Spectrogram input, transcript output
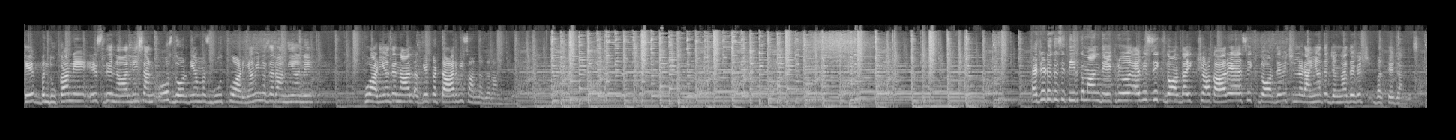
ਤੇ ਬੰਦੂਕਾਂ ਨੇ। ਇਸ ਦੇ ਨਾਲ ਹੀ ਸਾਨੂੰ ਉਸ ਦੌਰ ਦੀਆਂ ਮਜ਼ਬੂਤ ਕੁਹਾੜੀਆਂ ਵੀ ਨਜ਼ਰ ਆਉਂਦੀਆਂ ਨੇ। ਕੁਹਾੜੀਆਂ ਦੇ ਨਾਲ ਅੱਗੇ ਕਟਾਰ ਵੀ ਸਾਨੂੰ ਨਜ਼ਰ ਆਉਂਦੀ ਹੈ। ਇਹ ਜਿਹੜੇ ਤੁਸੀਂ ਤੀਰ ਕਮਾਨ ਦੇਖ ਰਹੇ ਹੋ, ਇਹ ਵੀ ਸਿੱਖ ਦੌਰ ਦਾ ਇੱਕ ਸ਼ਾਹਕਾਰ ਹੈ। ਇਹ ਸਿੱਖ ਦੌਰ ਦੇ ਵਿੱਚ ਲੜਾਈਆਂ ਤੇ ਜੰਗਾਂ ਦੇ ਵਿੱਚ ਵਰਤੇ ਜਾਂਦੇ ਸਨ।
